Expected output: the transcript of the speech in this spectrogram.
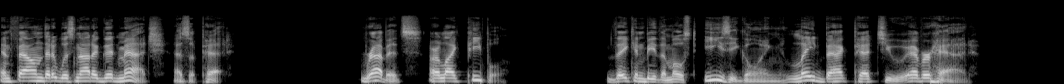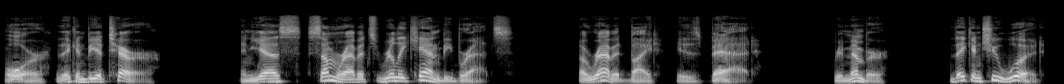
and found that it was not a good match as a pet. Rabbits are like people. They can be the most easygoing, laid back pet you ever had, or they can be a terror. And yes, some rabbits really can be brats. A rabbit bite is bad. Remember, they can chew wood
